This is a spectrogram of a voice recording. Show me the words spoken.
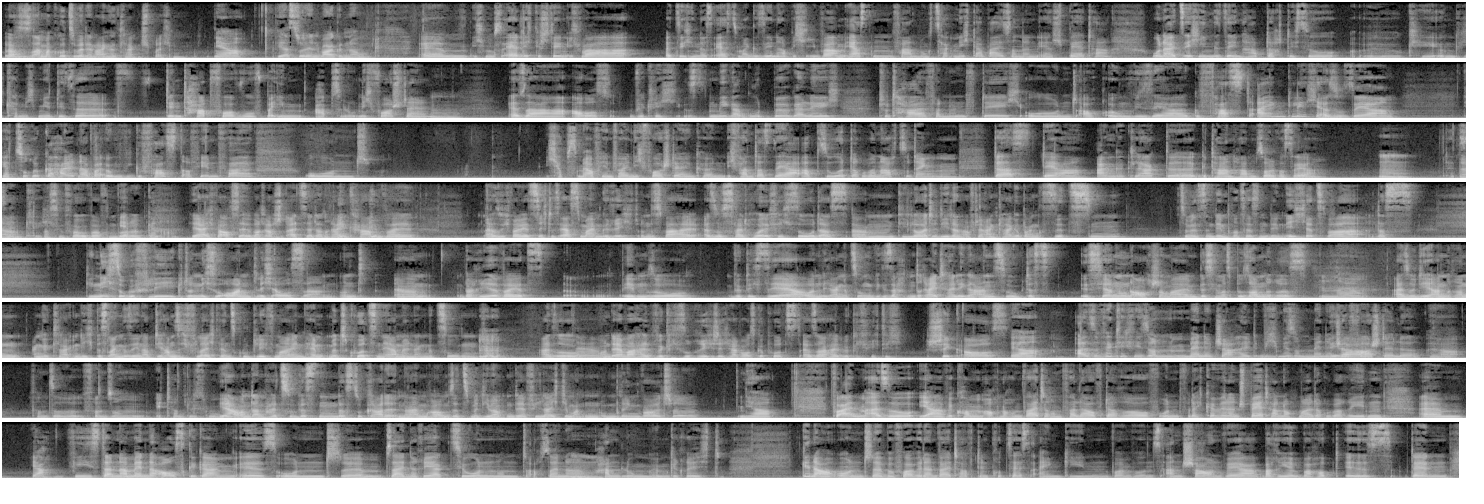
Lass uns einmal kurz über den Angeklagten sprechen. Ja. Wie hast du den wahrgenommen? Ähm, ich muss ehrlich gestehen, ich war als ich ihn das erste Mal gesehen habe, ich war am ersten Verhandlungstag nicht dabei, sondern erst später. Und als ich ihn gesehen habe, dachte ich so, äh, okay, irgendwie kann ich mir diese, den Tatvorwurf bei ihm absolut nicht vorstellen. Mhm. Er sah aus wirklich mega gut bürgerlich, total vernünftig und auch irgendwie sehr gefasst eigentlich. Mhm. Also sehr ja, zurückgehalten, aber irgendwie gefasst auf jeden Fall. Und ich habe es mir auf jeden Fall nicht vorstellen können. Ich fand das sehr absurd, darüber nachzudenken, dass der Angeklagte getan haben soll, was er mhm. letztendlich. Ja, was ihm vorgeworfen wurde. Ja, genau. Ja, ich war auch sehr überrascht, als er dann reinkam, weil, also ich war jetzt nicht das erste Mal im Gericht und es war, also es ist halt häufig so, dass ähm, die Leute, die dann auf der Anklagebank sitzen, zumindest in dem Prozess, in dem ich jetzt war, dass die nicht so gepflegt und nicht so ordentlich aussahen. Und ähm, Barrier war jetzt äh, eben so wirklich sehr ordentlich angezogen. Wie gesagt, ein dreiteiliger Anzug. Das ist ja nun auch schon mal ein bisschen was Besonderes. Naja. Also die anderen Angeklagten, die ich bislang gesehen habe, die haben sich vielleicht, wenn es gut lief, mal ein Hemd mit kurzen Ärmeln angezogen. Also, naja. und er war halt wirklich so richtig herausgeputzt. Er sah halt wirklich richtig schick aus. Ja, also wirklich wie so ein Manager halt, wie ich mir so einen Manager ja. vorstelle. Ja. Von so, von so einem Etablissement. Ja, und dann halt zu wissen, dass du gerade in einem Raum sitzt mit jemandem, der vielleicht jemanden umbringen wollte. Ja, vor allem, also ja, wir kommen auch noch im weiteren Verlauf darauf und vielleicht können wir dann später nochmal darüber reden, ähm, ja, wie es dann am Ende ausgegangen ist und ähm, seine Reaktionen und auch seine mhm. Handlungen im Gericht. Genau, und äh, bevor wir dann weiter auf den Prozess eingehen, wollen wir uns anschauen, wer Barrier überhaupt ist. Denn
